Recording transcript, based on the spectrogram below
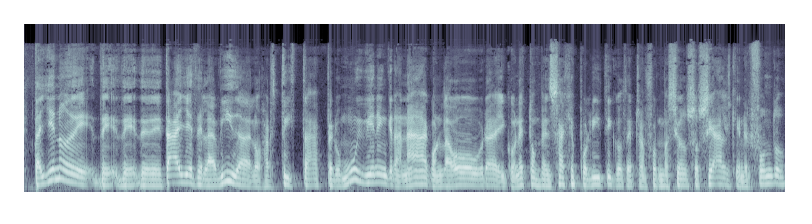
Está lleno de, de- de- de detalles de la vida de los artistas, pero muy bien engranada con la obra y con estos mensajes políticos de transformación social que en el fondo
